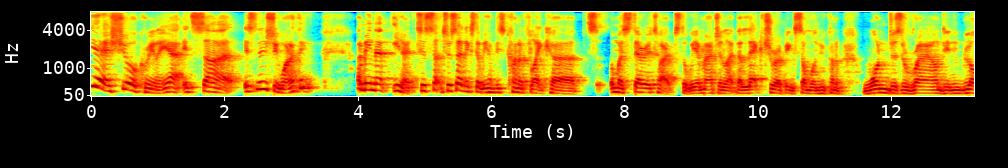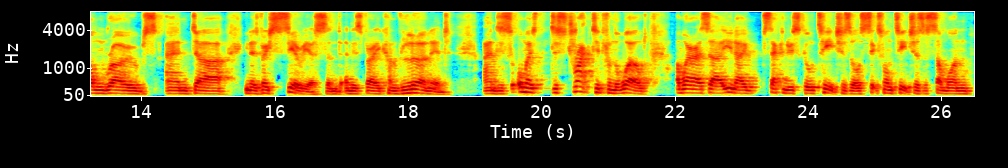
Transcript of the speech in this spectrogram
Yeah, sure, Karina. Yeah, it's uh, it's an interesting one. I think I mean that you know to to a certain extent we have these kind of like uh, almost stereotypes that we imagine like the lecturer being someone who kind of wanders around in long robes and uh, you know is very serious and and is very kind of learned and is almost distracted from the world. Whereas, uh, you know, secondary school teachers or sixth form teachers are someone,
